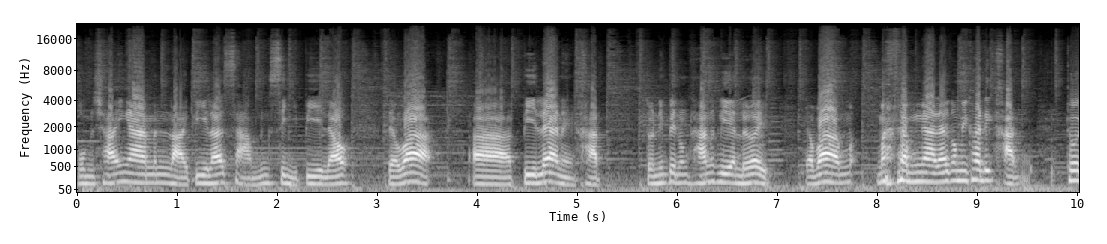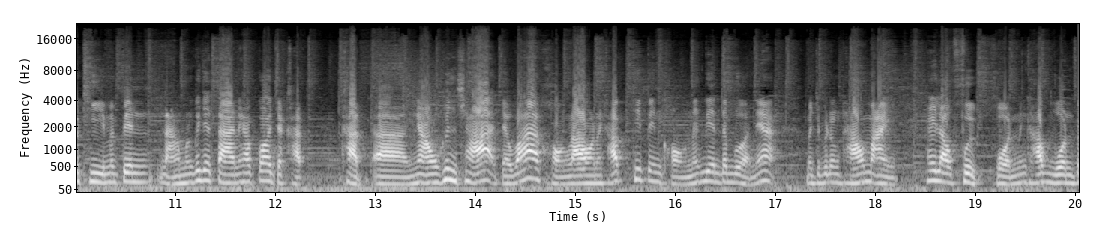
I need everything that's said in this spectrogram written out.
ผมใช้งานมันหลายปีแล้ว3-4 ปีแล้ว แต่ว่าอ่าปีแรกเนี่ยขัดตัวนี้เป็นรองเท้านักเรียนเลย แต่ว่ามามาทำงานแล้วก็ไม่ค่อยได้ขัดโทษทีมันเป็นหนังมันก็จะตายนะครับ ก็จะขัดขัดเงาขึ้นช้า แต่ว่าของเรานะครับที่เป็นของนักเรียนตำรวจเนี่ยมันจะเป็นรองเท้าใหม่ ให้เราฝึกฝนครับวนไป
